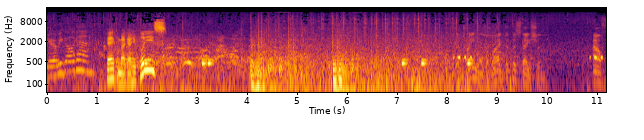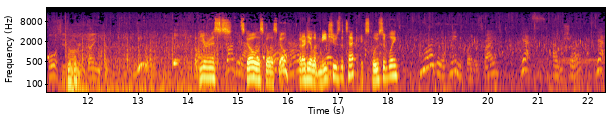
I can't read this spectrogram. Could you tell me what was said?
here we go again. Okay, come back out here, please. The train has arrived at the station. Our forces are in danger. Nearest. Let's go, let's go, let's go. Better idea, let me choose the tech exclusively. You are gonna pay me for this, right? Yes. Are you sure? Yes.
